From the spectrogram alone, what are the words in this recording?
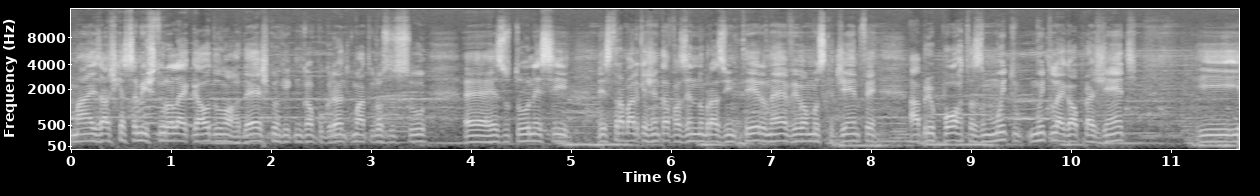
Mas acho que essa mistura legal do Nordeste com aqui com Campo Grande, com Mato Grosso do Sul, é, resultou nesse, nesse trabalho que a gente está fazendo no Brasil inteiro, né? Veio a música Jennifer, abriu portas muito, muito legal para a gente. E,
